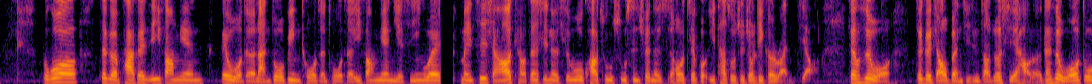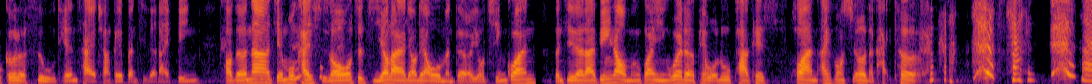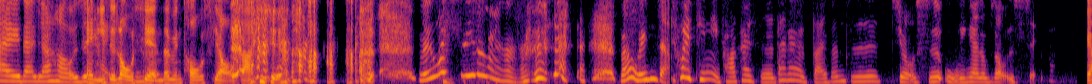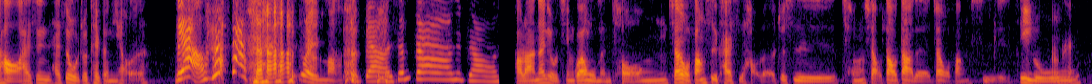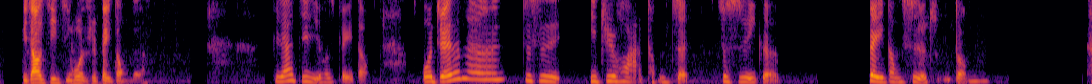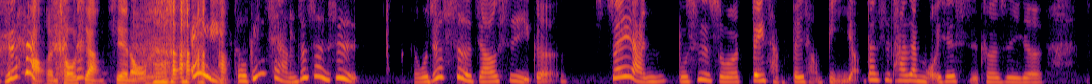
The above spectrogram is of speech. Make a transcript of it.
不过这个 p a r k 一方面被我的懒惰病拖着拖着，一方面也是因为每次想要挑战新的事物、跨出舒适圈的时候，结果一踏出去就立刻软脚。像是我这个脚本其实早就写好了，但是我又多搁了四五天才传给本集的来宾。好的，那节目开始喽，这集要来聊聊我们的友情观。本集的来宾，让我们欢迎为了陪我录 podcast 换 iPhone 十二的凯特。嗨，大家好，我是。哎，你一直露馅，那边偷笑，傻眼。没关系的嘛，反正我跟你讲，会听你 podcast 的大概百分之九十五应该都不知道我是谁吧？也好啊，还是还是我就 take 你好了。不要。对嘛？不要，先不要，先不要。好啦，那有情关，我们从交友方式开始好了，就是从小到大的交友方式，例如比较积极或者是被动的。比较积极或是被动，我觉得呢，就是一句话同整，就是一个被动式的主动。好，很抽象，谢喽。哎，我跟你讲，这真的是，我觉得社交是一个，虽然不是说非常非常必要，但是它在某一些时刻是一个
